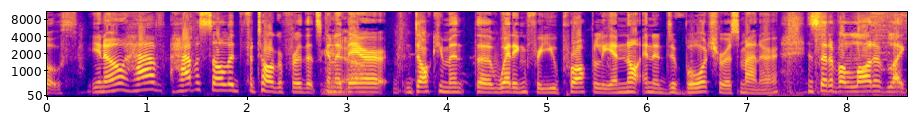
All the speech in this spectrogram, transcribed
both. You know, have have a solid photographer that's going to Yeah. there document the wedding for you properly and not in a debaucherous manner, instead of a lot of like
